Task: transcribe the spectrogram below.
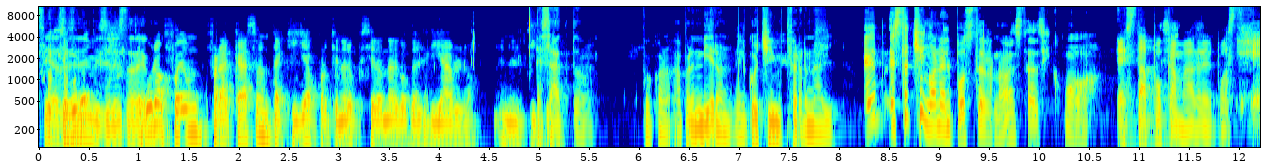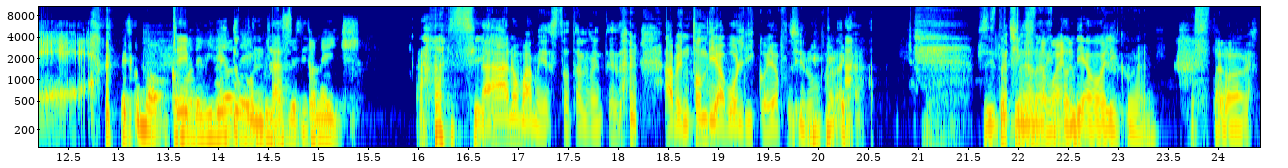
Sí, Asesino Seguro- Invisible está de- Seguro fue un fracaso en taquilla porque no le pusieron algo del diablo en el título. Exacto. Aprendieron el coche infernal. Eh, Está chingón el póster, ¿no? Está así como. Está poca madre el post. Es como, como Sí, de video de, the Stone Age. Ah, sí. Ah, no mames, totalmente. Aventón diabólico, ya pusieron por acá. sí, está chingón, aventón bueno. diabólico. ¿eh? Está No bueno. mames.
